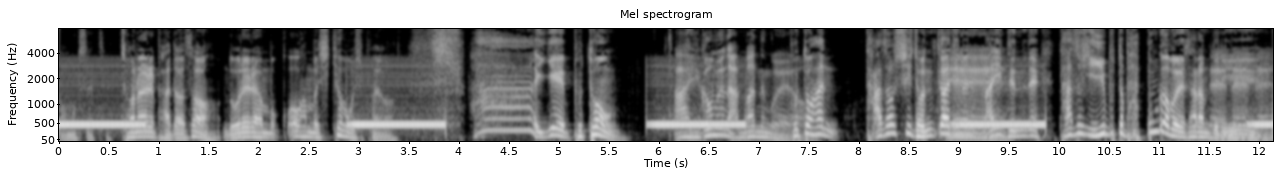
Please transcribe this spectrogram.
어묵 세트. 전화를 받아서 노래를 한번 꼭 한번 시켜보고 싶어요. 아, 이게 보통, 아 이거면 안 받는 거예요. 보통 한 5시 전까지는 예. 많이 듣는데 5시 이후부터 바쁜가 봐요, 사람들이. 네네네.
